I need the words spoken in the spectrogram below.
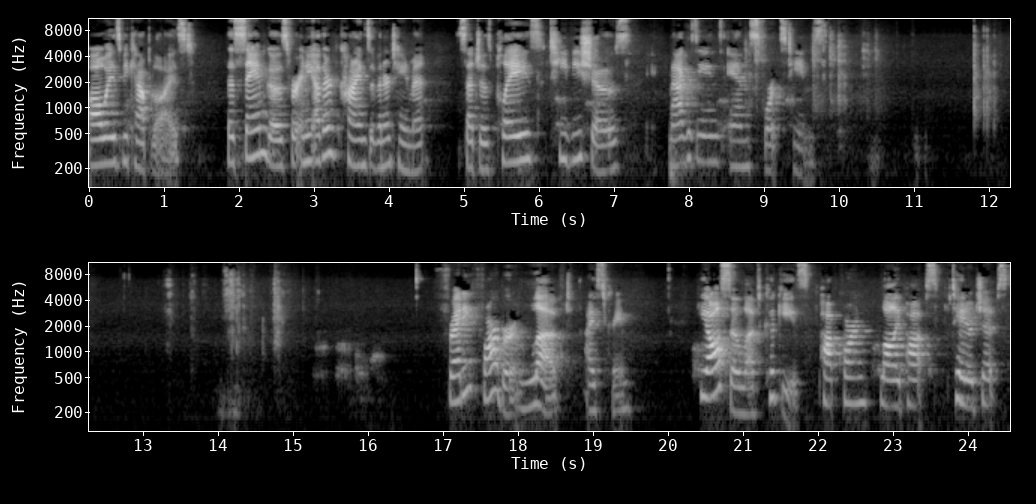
always be capitalized. The same goes for any other kinds of entertainment, such as plays, TV shows, magazines, and sports teams. Freddie Farber loved ice cream. He also loved cookies, popcorn, lollipops, potato chips,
